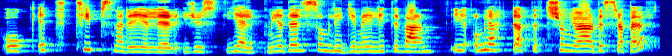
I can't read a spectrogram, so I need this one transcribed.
Och ett tips när det gäller just hjälpmedel som ligger mig lite varmt i, om hjärtat eftersom jag är arbetsterapeut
